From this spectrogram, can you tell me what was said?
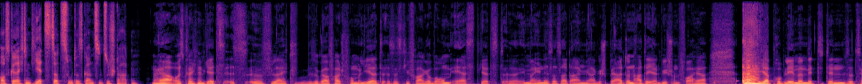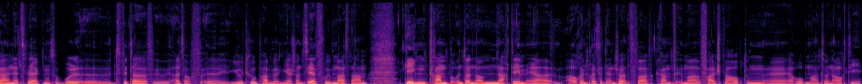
ausgerechnet jetzt dazu, das Ganze zu starten? Naja, ausgerechnet jetzt ist äh, vielleicht sogar falsch formuliert. Es ist die Frage, warum erst jetzt? Äh, immerhin ist er seit einem Jahr gesperrt und hatte irgendwie schon vorher ja Probleme mit den sozialen Netzwerken, sowohl äh, Twitter als auch äh, YouTube haben ja schon sehr früh Maßnahmen gegen Trump unternommen, nachdem er auch im Präsidentschaftswahlkampf immer Falschbehauptungen äh, erhoben hatte und auch die,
